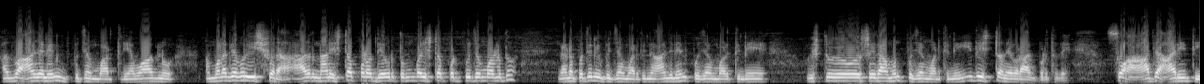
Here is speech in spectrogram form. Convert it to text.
ಅಥವಾ ಆಂಜನೇಯನಿಗೆ ಪೂಜೆ ಮಾಡ್ತೀನಿ. ಯಾವಾಗಲೂ ನಮ್ಮ ಮನೆ ದೇವರು ಈಶ್ವರ. ಆದರೆ ನಾನು ಇಷ್ಟಪಡೋ ದೇವರು ತುಂಬ ಇಷ್ಟಪಟ್ಟು ಪೂಜೆ ಮಾಡೋದು ಗಣಪತಿನೂ ಪೂಜೆ ಮಾಡ್ತೀನಿ ಆಂಜನೇಯನ ಪೂಜೆ ಮಾಡ್ತೀನಿ. ವಿಷ್ಣು ಶ್ರೀರಾಮನ ಪೂಜೆ ಮಾಡ್ತೀನಿ. ಇದು ಇಷ್ಟ ದೇವರ ಆಗ್ಬಿಡ್ತದೆ. ಸೊ ಅದೇ ಆ ರೀತಿ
